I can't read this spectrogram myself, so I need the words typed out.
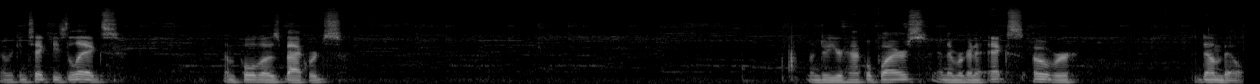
Now we can take these legs and pull those backwards. Undo your hackle pliers and then we're going to X over the dumbbell.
